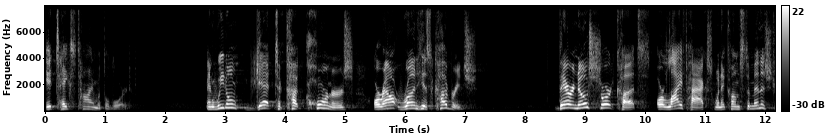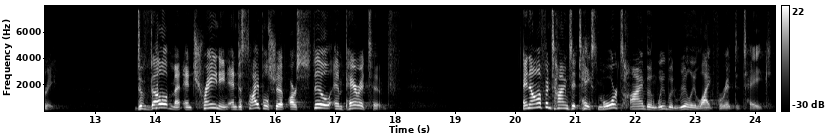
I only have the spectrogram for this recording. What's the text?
it takes time with the Lord. And we don't get to cut corners or outrun his coverage. There are no shortcuts or life hacks when it comes to ministry. Development and training and discipleship are still imperative. And oftentimes it takes more time than we would really like for it to take.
